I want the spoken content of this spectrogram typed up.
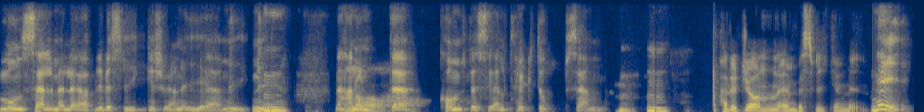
Måns Zelmerlöw blev besviken 2009 min mm. när han ja. inte kom speciellt högt upp sen. Mm. mm. Hade John en besviken min? Nej,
